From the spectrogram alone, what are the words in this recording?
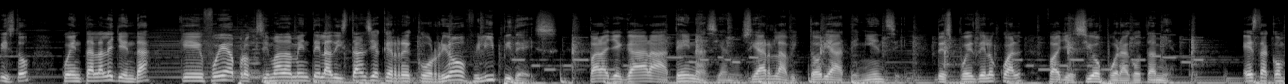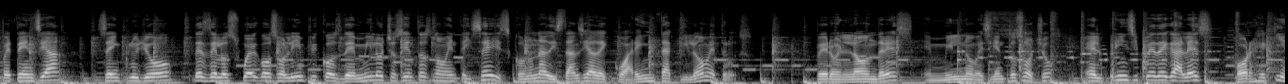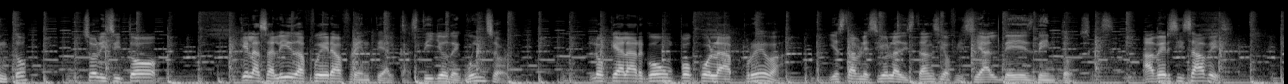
cuenta la leyenda que fue aproximadamente la distancia que recorrió Filipides para llegar a Atenas y anunciar la victoria ateniense, después de lo cual falleció por agotamiento. Esta competencia se incluyó desde los Juegos Olímpicos de 1896 con una distancia de 40 kilómetros. Pero en Londres, en 1908, el príncipe de Gales, Jorge V, solicitó que la salida fuera frente al castillo de Windsor, lo que alargó un poco la prueba y estableció la distancia oficial desde entonces. A ver si sabes,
